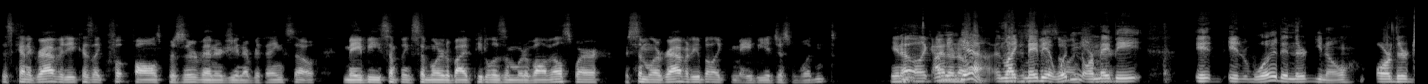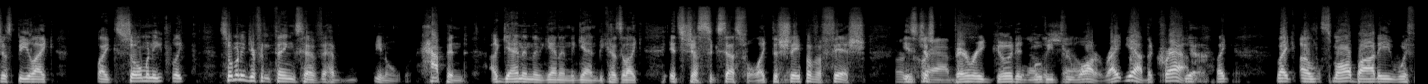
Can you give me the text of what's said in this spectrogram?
this kind of gravity because like footfalls preserve energy and everything. So maybe something similar to bipedalism would evolve elsewhere with similar gravity, but like maybe it just wouldn't. You know, like I, I mean, don't know. Yeah, and like maybe it wouldn't, or maybe it it would, and there, you know, or there'd just be like like so many like so many different things have have you know happened again and again and again because like it's just successful. Like the shape of a fish or is crabs, just very good at moving through water right? Yeah the crab. Yeah. like like a small body with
